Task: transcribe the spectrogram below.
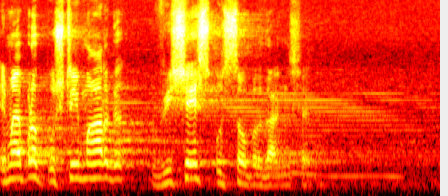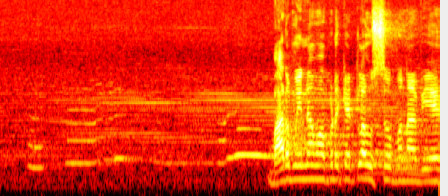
એમાં આપણો પુષ્ટિમાર્ગ વિશેષ ઉત્સવ પ્રધાન છે. બાર મહિનામાં આપણે કેટલા ઉત્સવ મનાવીએ?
